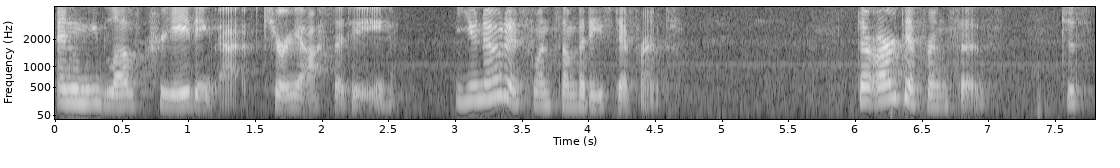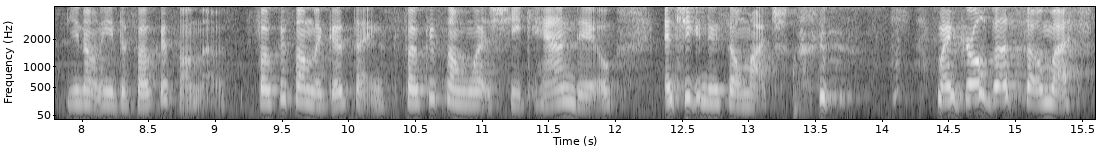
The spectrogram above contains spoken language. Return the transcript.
and we love creating that curiosity. You notice when somebody's different. There are differences. Just you don't need to focus on those. Focus on the good things. Focus on what she can do, and she can do so much. my girl does so much.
